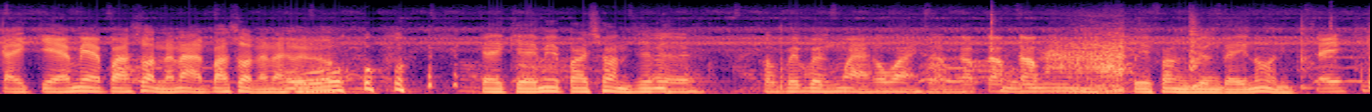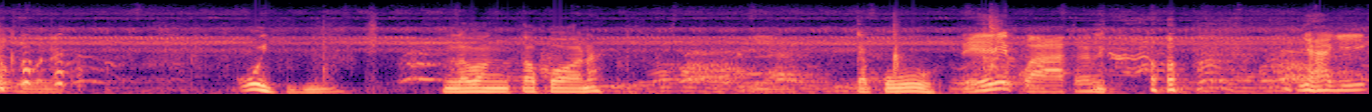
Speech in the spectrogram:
ไก่แก่แม่ปลาซ่อนนะนะปลาซ่อนนะนะโอ้เฮ้ยไก่แก่ไม่ปลาช่อนใช่ไหมเออ ต้องไปเบิ่งมาเขาว่าอย่างนั้นครับครับครับไปฟังเรื่องใดเนาะนี่ใส่ยกดูนะอุ้ย ระวังตอปอนะตะปูเตะปากเลยยากอีก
